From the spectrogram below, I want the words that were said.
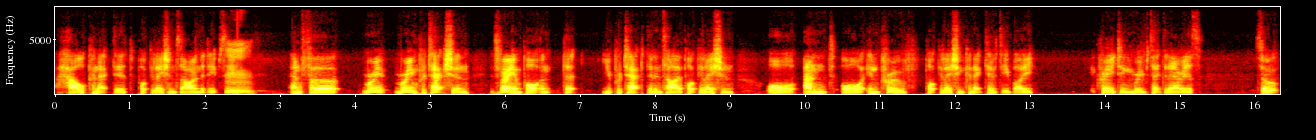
how connected populations are in the deep sea. Mm, And for marine, marine protection, it's very important that you protect an entire population or and or improve population connectivity by creating marine protected areas. So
